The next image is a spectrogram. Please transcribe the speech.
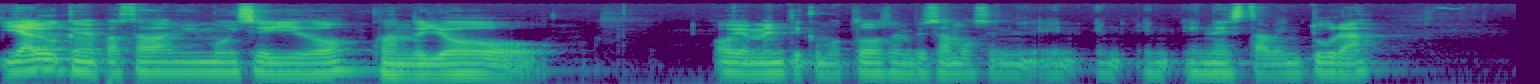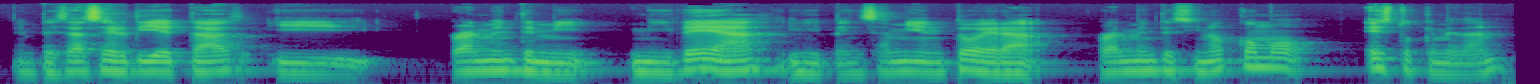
Y algo que me pasaba a mí muy seguido cuando yo, obviamente como todos empezamos en, en, en esta aventura, empecé a hacer dietas y realmente mi, mi idea y mi pensamiento era, realmente si no como esto que me dan,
